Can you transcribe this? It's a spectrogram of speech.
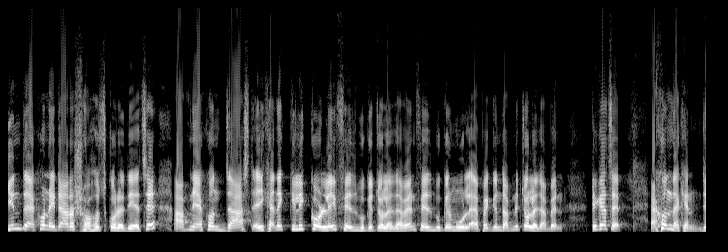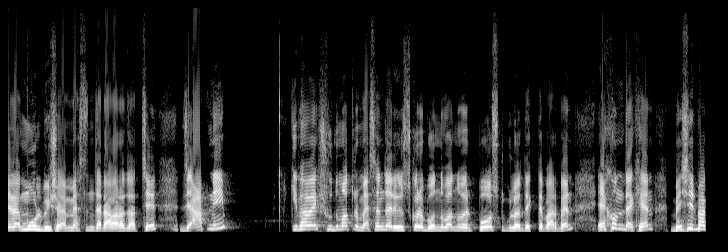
কিন্তু এখন এটা আরও সহজ করে দিয়েছে, আপনি এখন জাস্ট এইখানে ক্লিক করলেই ফেসবুকে চলে যাবেন ফেসবুকের মূল অ্যাপে কিন্তু আপনি চলে যাবেন। ঠিক আছে? এখন দেখেন, যেটা মূল বিষয় মেসেঞ্জার আবারও যাচ্ছে, যে আপনি কীভাবে শুধুমাত্র মেসেঞ্জার ইউজ করে বন্ধুবান্ধবের পোস্টগুলো দেখতে পারবেন? এখন দেখেন, বেশিরভাগ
